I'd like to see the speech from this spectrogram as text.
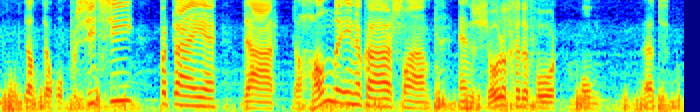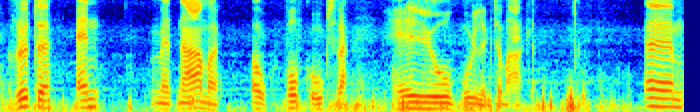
dat de oppositiepartijen daar de handen in elkaar slaan en zorgen ervoor om het Rutte en met name ook Wopke Hoekstra heel moeilijk te maken. Um,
